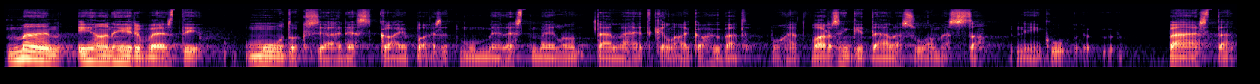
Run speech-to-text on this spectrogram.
Mä en ihan hirveästi muutoksia edes kaipaisi. Mun mielestä meillä on tällä hetkellä aika hyvät pohjat, varsinkin täällä Suomessa, niin kuin päästä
